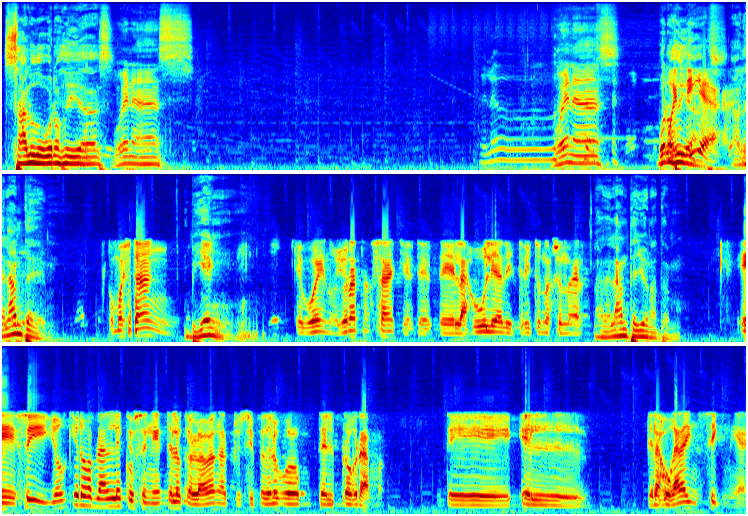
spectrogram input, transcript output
Saludos, buenos días. Buenas. Hello. Buenas. Buenos Buen días. día. Adelante. ¿Cómo están? Bien. Qué bueno. Jonathan Sánchez, desde la Julia, Distrito Nacional. Adelante, Jonathan. Eh, sí, yo quiero hablarle concerniente lo que hablaban al principio del, pro- del programa, de, el, de la jugada insignia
